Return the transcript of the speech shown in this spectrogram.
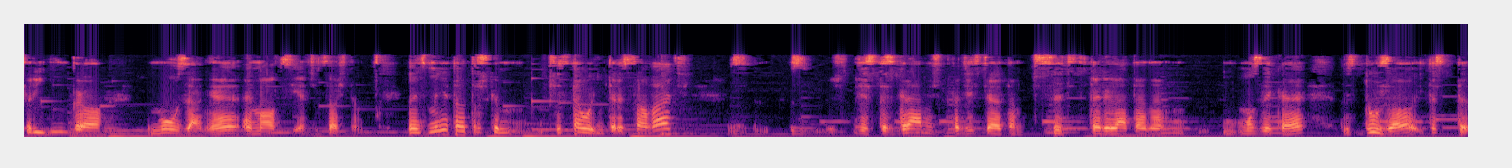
free impro, muza, nie? Emocje czy coś tam. No więc mnie to troszkę przestało interesować. Z, z, wiesz, też gram już 20, tam 3-4 lata na, muzykę, to jest dużo i też te,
